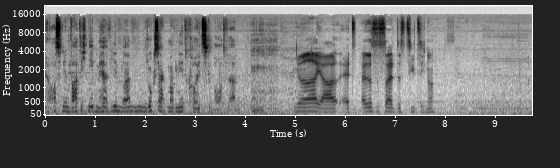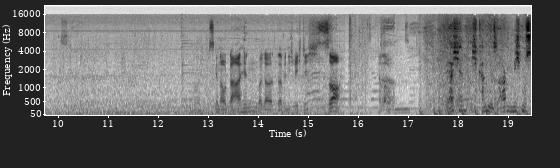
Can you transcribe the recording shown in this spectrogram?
Ja, außerdem warte ich nebenher, wie in meinem Rucksack Magnetkolz gebaut werden. Ja, ja, jetzt, also das ist halt, das zieht sich, ne? Ich muss genau dahin, weil da, da bin ich richtig. So. Hello. Ähm, Bärchen, ich kann dir sagen, mich muss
